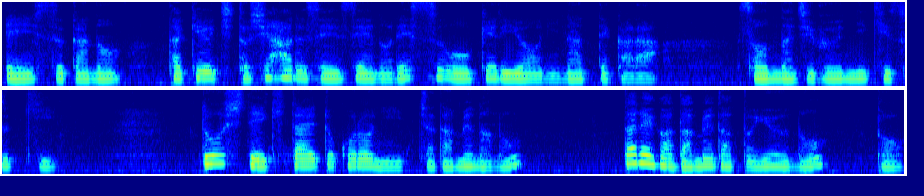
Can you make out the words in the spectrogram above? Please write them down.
演出家の竹内俊治先生のレッスンを受けるようになってからそんな自分に気づきどうして行きたいところに行っちゃダメなの？誰がダメだというの？と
